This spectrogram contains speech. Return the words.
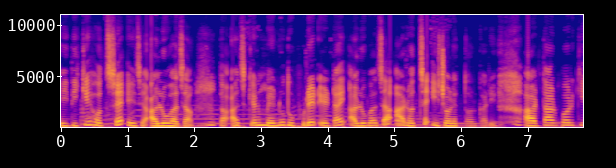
এই দিকে হচ্ছে এই যে আলু ভাজা। তো আজকের মেনু দুপুরের এটাই, আলু ভাজা আর হচ্ছে ইচড়ের তরকারি। আর তারপর কি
